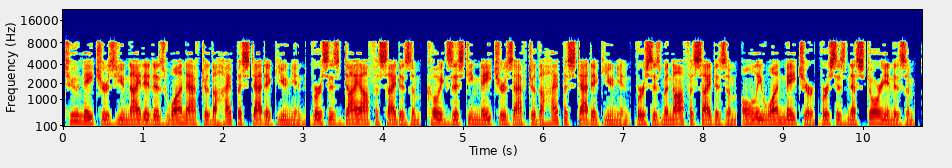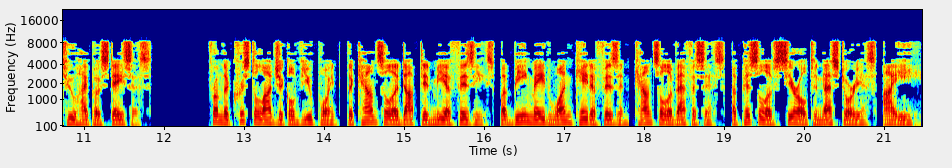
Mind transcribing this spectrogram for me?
two natures united as one after the hypostatic union, versus Diaphysitism, coexisting natures after the hypostatic union, versus Monophysitism, only one nature, versus Nestorianism, two hypostasis. From the Christological viewpoint, the council adopted Mia Physis but being made one Kata Physin Council of Ephesus, Epistle of Cyril to Nestorius, i.e.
